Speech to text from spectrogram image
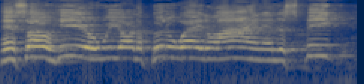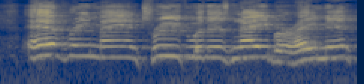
And so here we are to put away lying and to speak every man truth with his neighbor. Amen.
